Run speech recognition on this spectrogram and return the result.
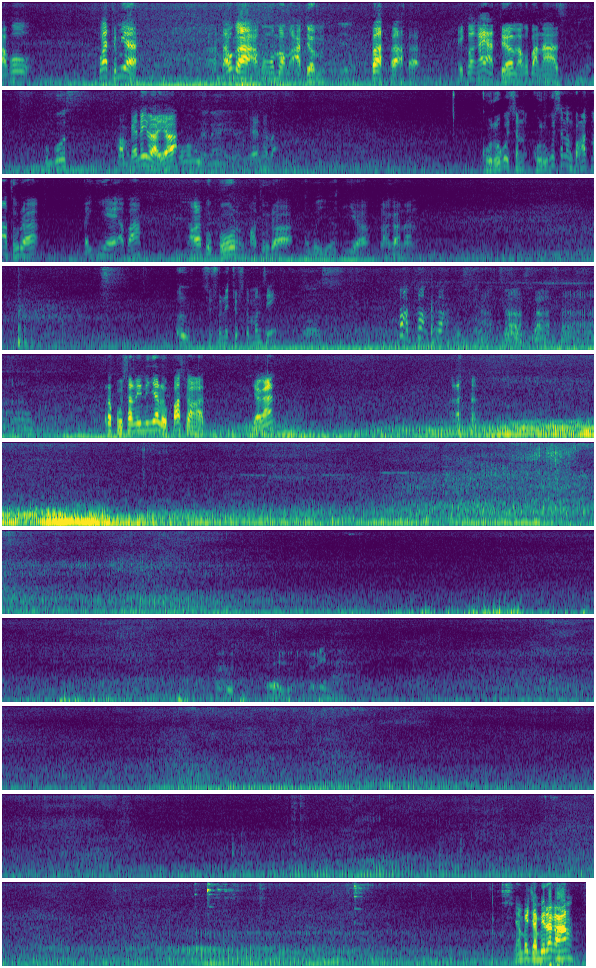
Aku Aku adem ya? Nah, tahu nggak aku ngomong adem? Iya. Iku kayak adem, aku panas. Iya. Bungkus. Mam kene lah ya. Oh, ngomong gini ya. Kene lah. Guruku seneng, guruku seneng banget Madura. Kayak iya apa? Kalau bubur Madura. Apa iya? Iya, langganan. Oh, susunya jos temen sih. Bos. Rebusan ininya lo pas banget. Ya kan? Nyampe jam berapa, Kang?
